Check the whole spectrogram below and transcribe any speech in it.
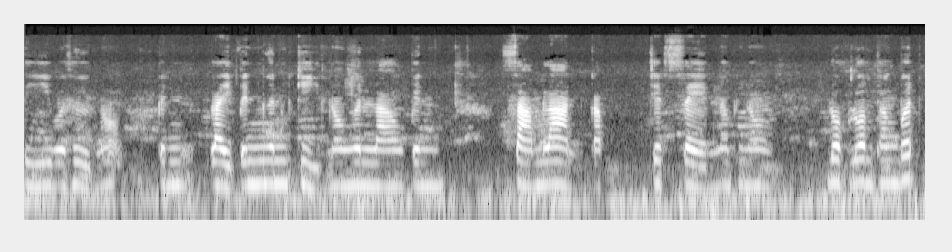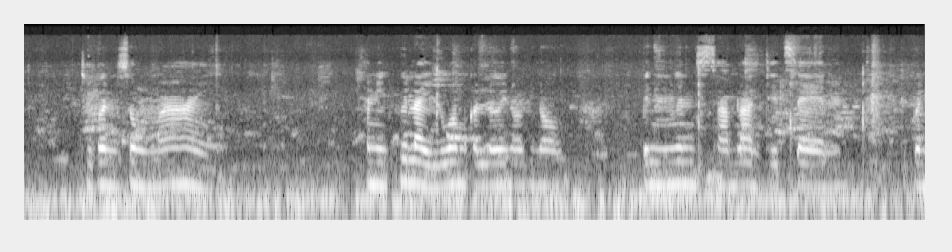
ตีบ่ถูกเนาะเป็นไหลเป็นเงินกีบเนาะเงินลาวเป็นสามล้านกับเจ็ดแสนเนาะพี่น้องรวบรวมทั้งเบิดที่เพิ่นส่งมาให้อันนี้คือไหลรวมกันเลยเนาะพี่น้องเป็นเงินสามล้านเจ็ดแสนที่เพิ่น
